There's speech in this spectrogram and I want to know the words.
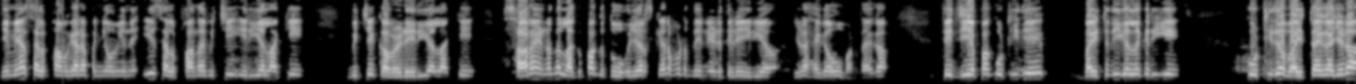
ਜਿਵੇਂ ਆ ਸੈਲਫਾਂ ਵਗੈਰਾ ਪਈਆਂ ਹੋਈਆਂ ਨੇ, ਇਹ ਸੈਲਫਾਂ ਦਾ ਵਿੱਚ ਏਰੀਆ ਲਾ ਕੇ, ਵਿੱਚ ਕਵਰਡ ਏਰੀਆ ਲਾ ਕੇ, ਸਾਰਾ ਇਹਨਾਂ ਦਾ ਲਗਭਗ 2000 ਸਕੁਅਰ ਫੁੱਟ ਦੇ ਨੇੜੇ ਤੇੜੇ ਏਰੀਆ ਜਿਹੜਾ ਹੈਗਾ ਉਹ ਬਣਦਾ ਹੈਗਾ। ਤੇ ਜੇ ਆਪਾਂ ਕੋਠੀ ਦੇ ਬਜਟ ਦੀ ਗੱਲ ਕਰੀਏ, ਕੋਠੀ ਦਾ ਬਜਟ ਹੈਗਾ ਜਿਹੜਾ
